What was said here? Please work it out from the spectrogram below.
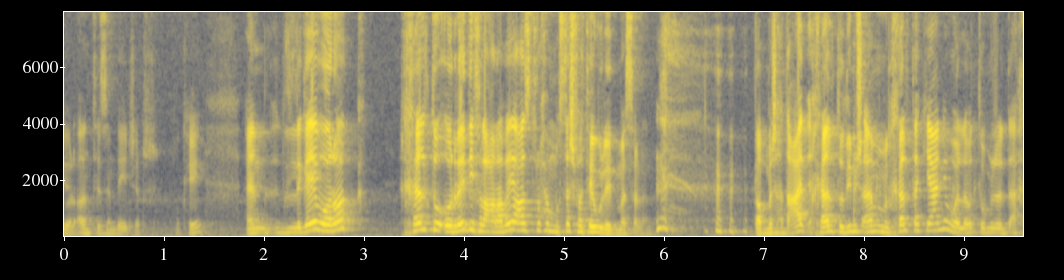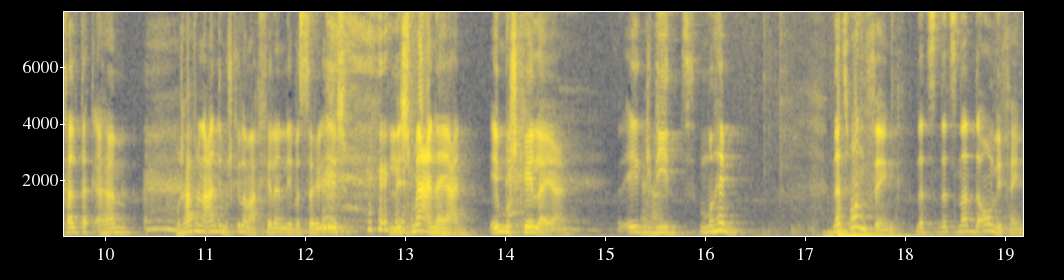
your aunt is in danger أوكي اللي جاي وراك خالته اوريدي في العربية عايز تروح المستشفى تولد مثلا. طب مش هتعدي خالته دي مش أهم من خالتك يعني؟ ولا أنتوا مش خالتك أهم؟ مش عارف أنا عندي مشكلة مع خلان ليه بس إيش؟ ليش معنى يعني؟ إيه المشكلة يعني؟ إيه الجديد مهم. That's one thing. That's that's not the only thing.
